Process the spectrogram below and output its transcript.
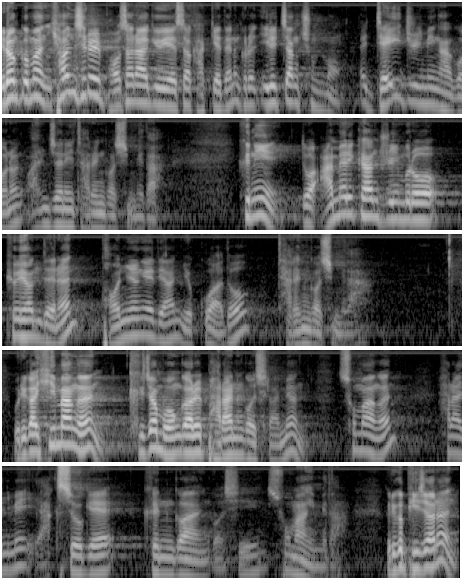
이런 꿈은 현실을 벗어나기 위해서 갖게 되는 그런 일장춘몽, daydreaming하고는 완전히 다른 것입니다. 흔히 또 아메리칸 드림으로 표현되는 번영에 대한 욕구와도 다른 것입니다. 우리가 희망은 그저 뭔가를 바라는 것이라면 소망은 하나님의 약속에 근거한 것이 소망입니다. 그리고 비전은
